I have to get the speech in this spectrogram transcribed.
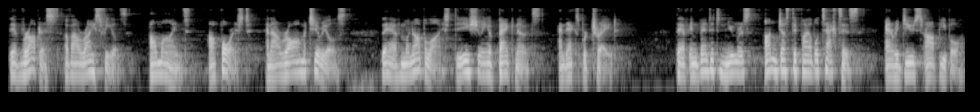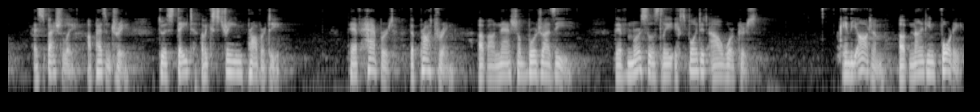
They have robbed us of our rice fields, our mines, our forest, and our raw materials. They have monopolized the issuing of banknotes and the export trade. They have invented numerous unjustifiable taxes and reduced our people, especially our peasantry, to a state of extreme poverty. They have hampered the prospering of our national bourgeoisie. They have mercilessly exploited our workers. In the autumn of 1940,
